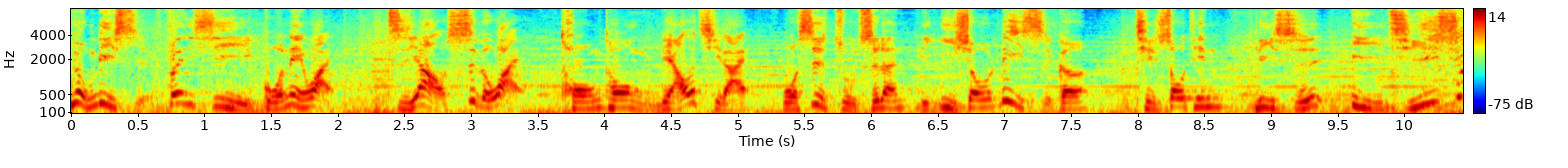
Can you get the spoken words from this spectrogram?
用历史分析国内外，只要是个“外”，统统聊起来。我是主持人李易修，历史哥，请收听《历史易起秀》。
